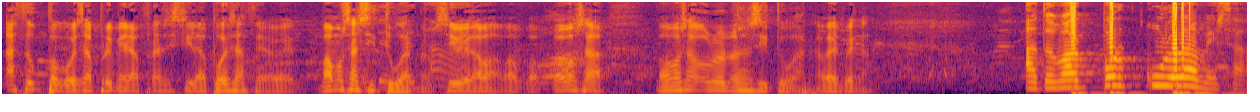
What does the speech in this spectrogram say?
Haz un poco esa primera frase, si la puedes hacer. A ver, vamos a situarnos. Sí, venga, va, va, va, vamos, a, vamos a volvernos a situar. A ver, venga. A tomar por culo la mesa.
